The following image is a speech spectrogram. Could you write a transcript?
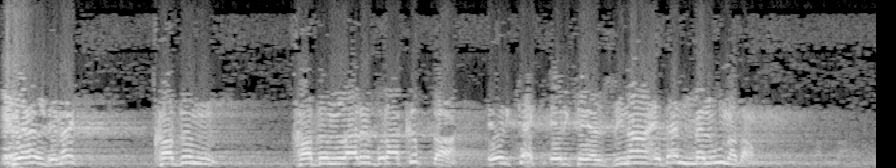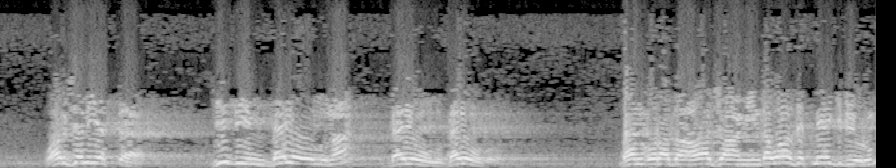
Homoseksüel demek kadın kadınları bırakıp da erkek erkeğe zina eden melun adam. Var cemiyette. Gidin Beyoğlu'na, Beyoğlu, Beyoğlu. Ben orada Ağa Camii'nde vaaz etmeye gidiyorum.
